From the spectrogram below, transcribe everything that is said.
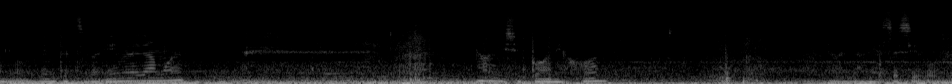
אני לא מבין את הצבעים לגמרי. נראה לי שפה אני יכול. רגע, אני אעשה סיבוב.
